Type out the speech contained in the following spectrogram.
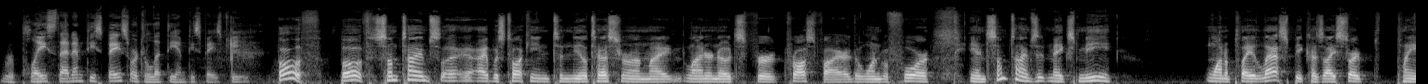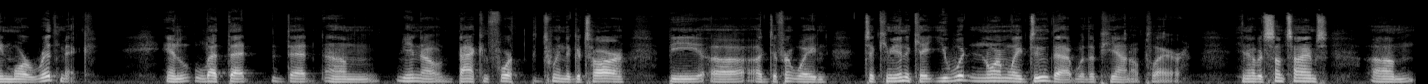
replace that empty space or to let the empty space be? Both, both. Sometimes I, I, was talking to Neil Tesser on my liner notes for Crossfire, the one before, and sometimes it makes me want to play less because I start playing more rhythmic and let that that um, you know back and forth between the guitar be uh, a different way to communicate. You wouldn't normally do that with a piano player, you know. But sometimes, um,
